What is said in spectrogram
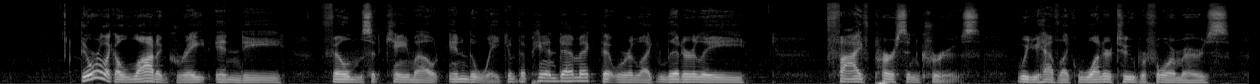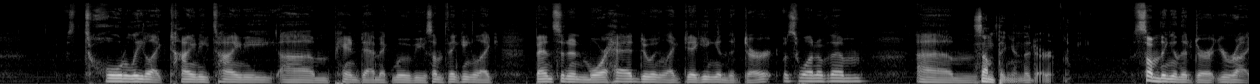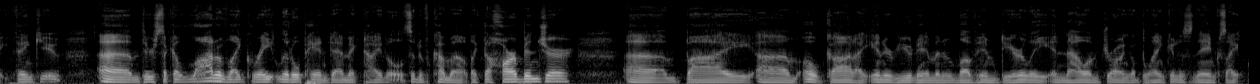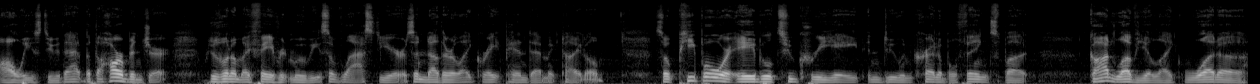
there were like a lot of great indie films that came out in the wake of the pandemic that were like literally five person crews where you have like one or two performers totally like tiny tiny um, pandemic movies. I'm thinking like benson and moorhead doing like digging in the dirt was one of them. Um, something in the dirt something in the dirt you're right thank you. Um, there's like a lot of like great little pandemic titles that have come out like the harbinger um, by um, oh god i interviewed him and love him dearly and now i'm drawing a blank in his name because i always do that but the harbinger which is one of my favorite movies of last year is another like great pandemic title. So people were able to create and do incredible things but god love you like what a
